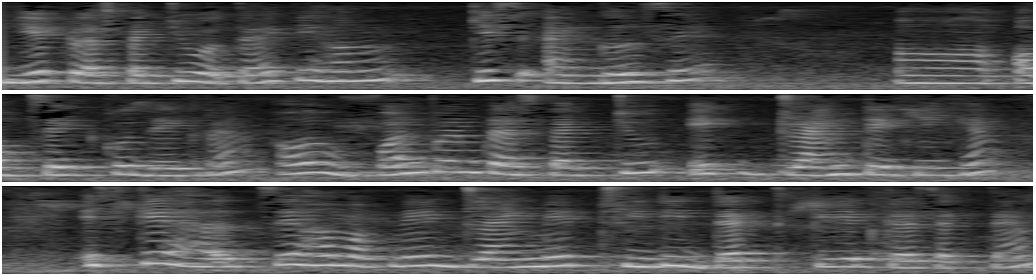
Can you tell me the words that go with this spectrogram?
ये प्रस्पेक्टिव होता है कि हम किस एंगल से ऑब्जेक्ट को देख रहे हैं और वन पॉइंट प्रस्पेक्टिव एक ड्राइंग टेक्निक है। इसके हेल्प से हम अपने ड्राइंग में थ्री डी डेप्थ क्रिएट कर सकते हैं।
